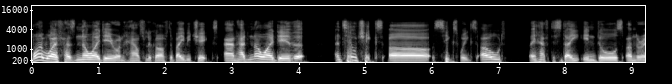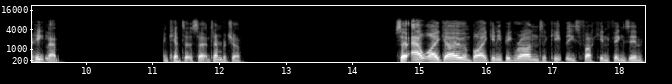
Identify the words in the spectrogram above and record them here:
My wife has no idea on how to look after baby chicks, and had no idea that until chicks are six weeks old, they have to stay indoors under a heat lamp and kept at a certain temperature. So out I go and buy a guinea pig run to keep these fucking things in.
